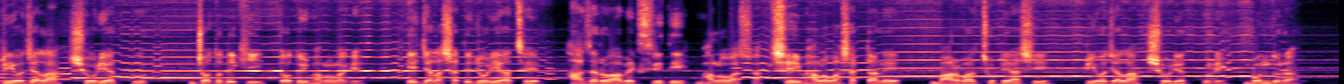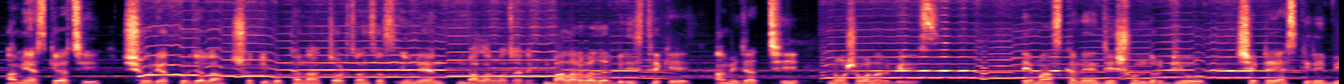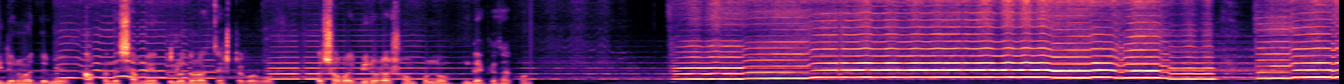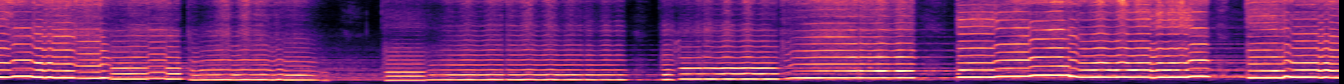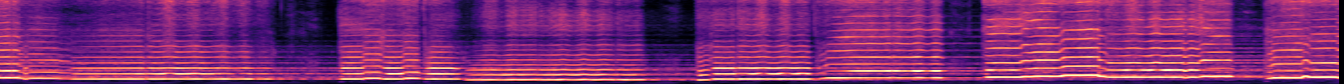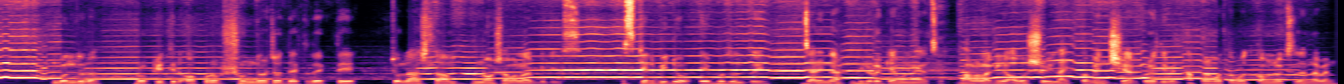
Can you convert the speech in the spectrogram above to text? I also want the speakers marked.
Speaker 1: প্রিয় জেলা শরিয়াতপুর। যত দেখি ততই ভালো লাগে। এই জেলার সাথে জড়িয়ে আছে হাজারো আবেগ স্মৃতি, ভালোবাসা। সেই ভালোবাসার টানে বারবার ছুটে আসি প্রিয় জেলা শরিয়াতপুরে। বন্ধুরা, আমি আজকে আছি শরিয়াতপুর জেলা সখীপুর থানা চরচান্সাস ইউনিয়ন বালার বাজারে। বালার বাজার ব্রিজ থেকে আমি যাচ্ছি নশবালার ব্রিজ এই মাঝখানে যে সুন্দর ভিউ সেটাই আজকের এই ভিডিওর মাধ্যমে আপনাদের সামনে তুলে ধরার চেষ্টা করব। তো সবাই ভিডিওটা সম্পূর্ণ দেখতে থাকুন। বন্ধুরা, প্রকৃতির অপরূপ সৌন্দর্য দেখতে দেখতে চলে আসলাম নশাওয়ালা ব্রিজ। আজকের ভিডিও এই পর্যন্তই। জানি না ভিডিওটা কেমন হয়েছে। ভালো লাগলে অবশ্যই লাইক কমেন্ট শেয়ার করে দিবেন। আপনার মতামত কমেন্ট বক্সে জানাবেন।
